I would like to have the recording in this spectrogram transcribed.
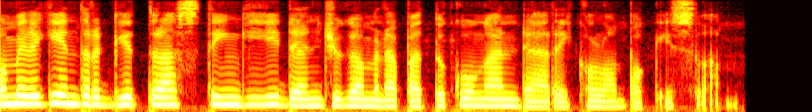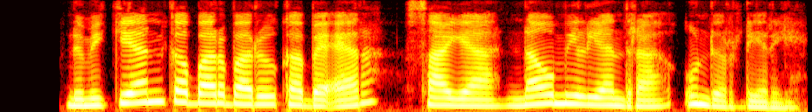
memiliki integritas tinggi dan juga mendapat dukungan dari kelompok Islam. Demikian kabar baru KBR, saya Naomi Liandra undur diri.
